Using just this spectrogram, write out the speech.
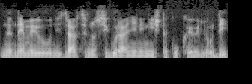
nemaju ni zdravstveno osiguranje ni ništa, kukaju ljudi.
